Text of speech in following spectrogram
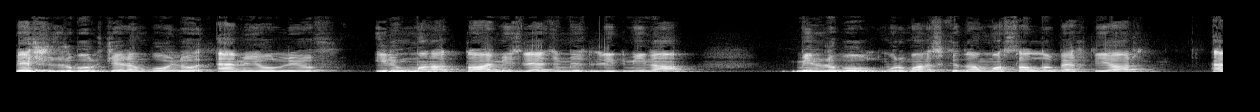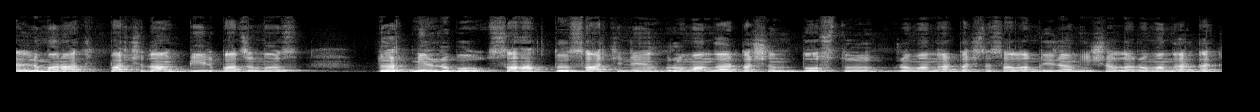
500 rubl Gerenboylu əmi yollayıb. 20 manat daimi izləyicimiz Lidmina. 1000 rubl Murmanskidən Masallı Bəxtiyar. 50 manat Bakıdan bir bacımız. 4000 rubl Sahatlı sakini Roman qardaşın dostu. Roman qardaşla salamlayıram. İnşallah Roman qardaş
